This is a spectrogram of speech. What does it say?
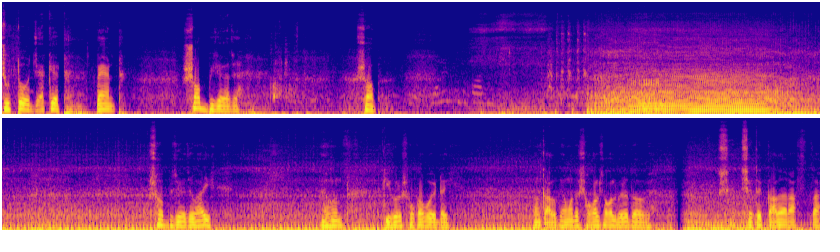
জুতো, জ্যাকেট, প্যান্ট, সব ভিজে গেছে। সব। সব ভিজে গেছে ভাই। এখন কি করে শোকাবো এটাই। কারণ কালকে আমাদের সকাল সকাল বেরোতে হবে। সেতে কাদা রাস্তা।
